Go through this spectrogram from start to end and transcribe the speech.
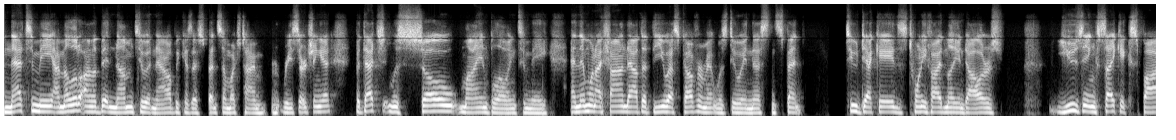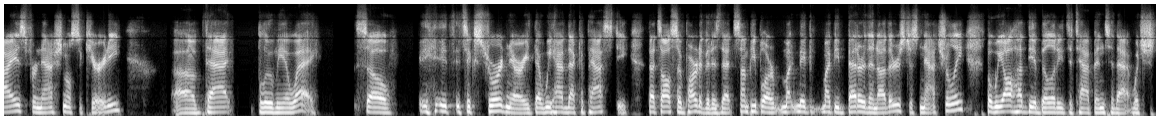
and that to me i'm a little i'm a bit numb to it now because i've spent so much time researching it but that was so mind-blowing to me and then when i found out that the us government was doing this and spent two decades 25 million dollars using psychic spies for national security uh, that blew me away so it's it's extraordinary that we have that capacity. That's also part of it is that some people are might might be better than others just naturally, but we all have the ability to tap into that, which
